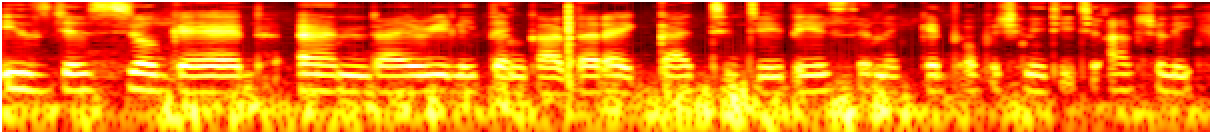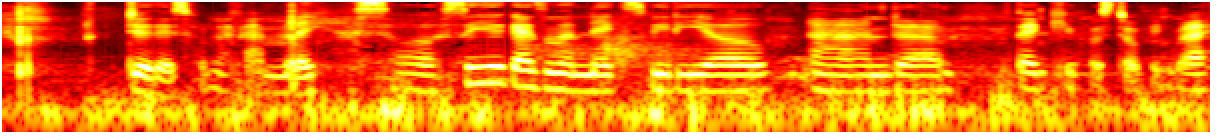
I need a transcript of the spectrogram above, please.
is just so good. And i really thank god that i got to do this and i get the opportunity to actually do this for my family. So see you guys in the next video. And um, thank you for stopping by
